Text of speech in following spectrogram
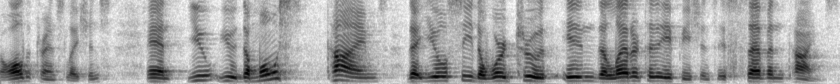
all the translations, and you, you, the most times that you'll see the word truth in the letter to the Ephesians is seven times.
